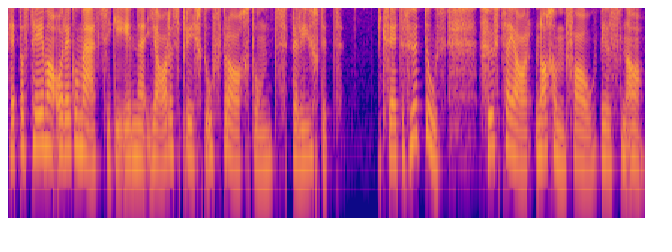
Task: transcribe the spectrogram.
hat das Thema auch regelmässig in ihren Jahresbericht aufgebracht und beleuchtet. Wie sieht es heute aus, 15 Jahre nach dem Fall Wilson A?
